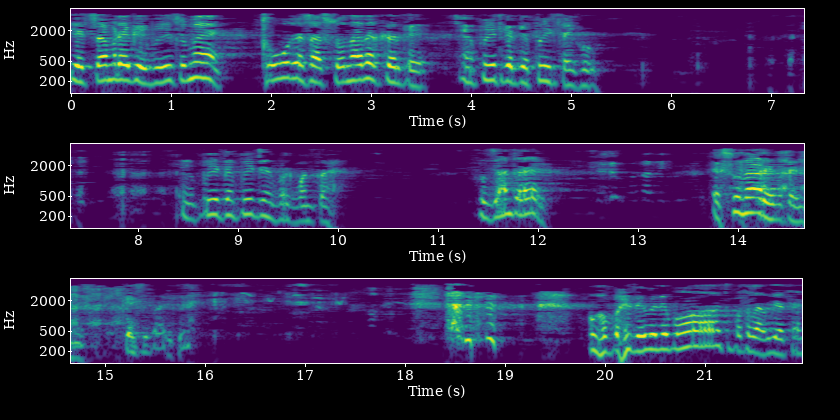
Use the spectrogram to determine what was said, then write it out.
ये चमड़े के बीच में थोड़ा सा सोना रख करके पीट करके पीटते हैं खूब। ये पीटने पीटने वर्ग बनता है। तू जानता है? सुना रहे बताइए कैसी बात करे? वो बैठे बैठे बहुत पतला हो जाता है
